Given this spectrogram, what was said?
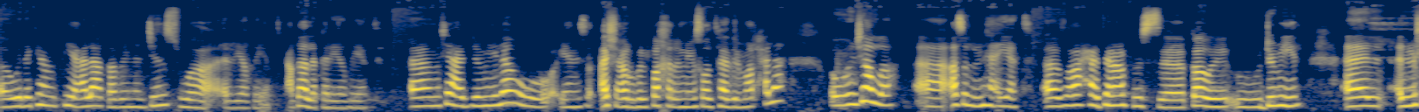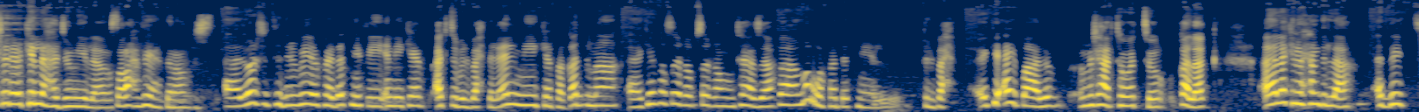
آه، وإذا كان في علاقة بين الجنس والرياضيات قلق الرياضيات. آه، مشاعر جميلة ويعني أشعر بالفخر إني وصلت هذه المرحلة. وإن شاء الله آه، أصل للنهائيات آه، صراحة تنافس آه، قوي وجميل. المشاريع كلها جميلة صراحة فيها تنافس. الورشة التدريبية فادتني في إني كيف أكتب البحث العلمي كيف أقدمه كيف أصيغه بصيغة ممتازة. فمرة فادتني في البحث. كأي طالب مشاعر توتر قلق. لكن الحمد لله أديت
